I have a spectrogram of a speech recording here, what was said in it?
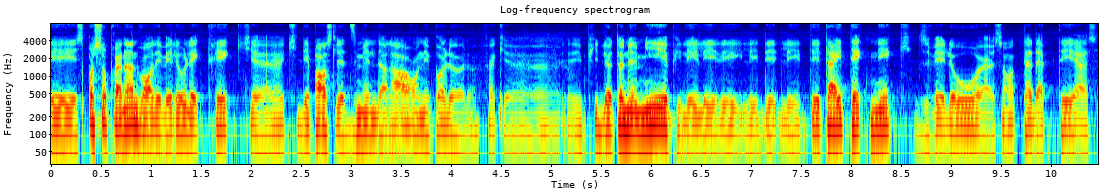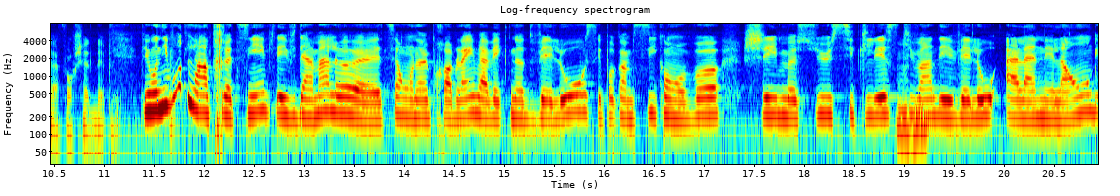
Et c'est pas surprenant de voir des vélos électriques euh, qui dépassent le 10 000 On n'est pas là. là. Fait que, euh, et puis l'autonomie et puis les, les- les- les- les- les détails techniques du vélo euh, sont adaptés à sa fourchette de prix. Puis au niveau de l'entretien, puis évidemment, là, on a un problème avec notre vélo. C'est pas comme si qu'on va chez monsieur cycliste qui vend des vélos à l'année longue.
